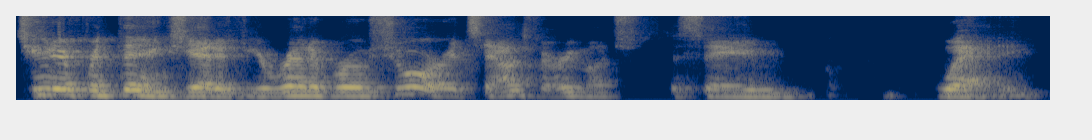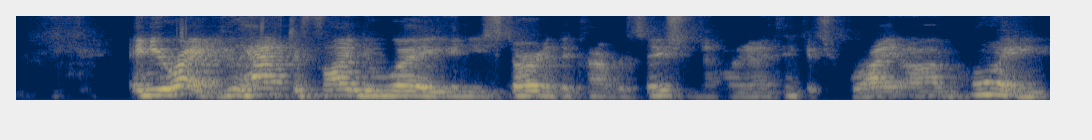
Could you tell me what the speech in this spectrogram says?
two different things, yet if you read a brochure, it sounds very much the same way. And you're right, you have to find a way, and you started the conversation that way, and I think it's right on point.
